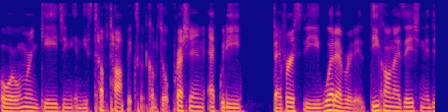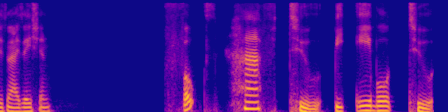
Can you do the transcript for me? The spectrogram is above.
or when we're engaging in these tough topics when it comes to oppression, equity, diversity, whatever it is, decolonization, indigenization, folks have to be able to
